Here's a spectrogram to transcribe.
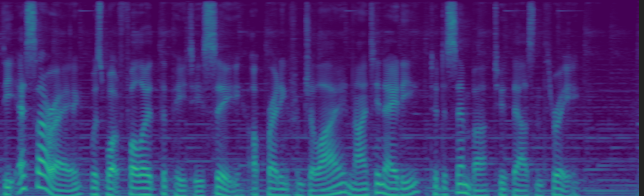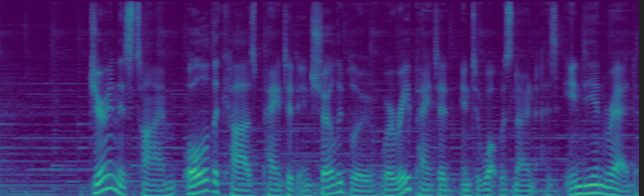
The SRA was what followed the PTC, operating from July 1980 to December 2003. During this time, all of the cars painted in Shirley Blue were repainted into what was known as Indian Red,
